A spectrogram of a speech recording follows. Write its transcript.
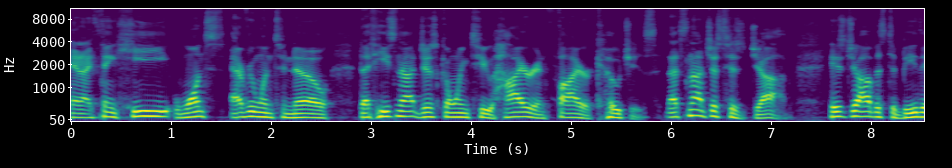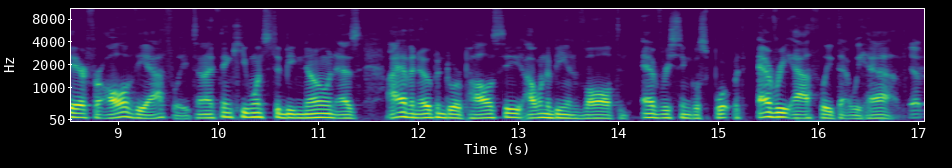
And I think he wants everyone to know that he's not just going to hire and fire coaches. That's not just his job. His job is to be there for all of the athletes. And I think he wants to be known as I have an open door policy. I want to be involved in every single sport with every athlete that we have. Yep.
